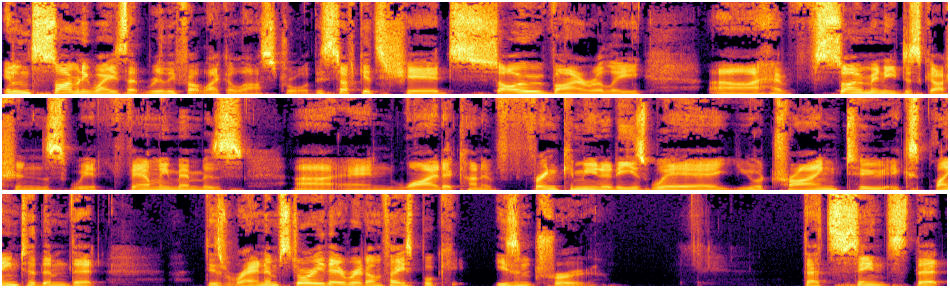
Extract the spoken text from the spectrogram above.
In so many ways, that really felt like a last straw. This stuff gets shared so virally. Uh, I have so many discussions with family members. Uh, and wider kind of friend communities where you're trying to explain to them that this random story they read on Facebook isn't true. That sense that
